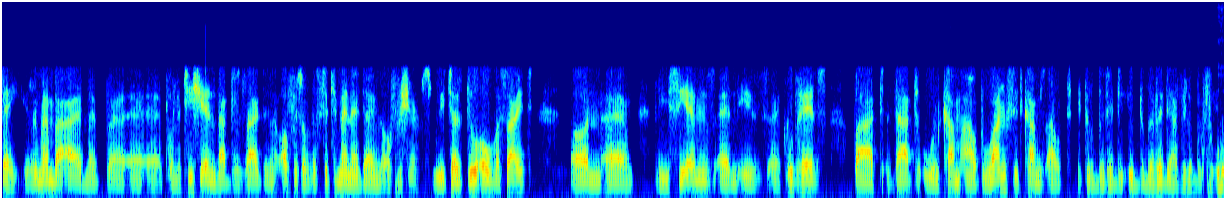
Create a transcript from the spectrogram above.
say. Remember, I'm a, a, a politician that resides in the office of the city manager and the officials. We just do oversight on um, the CMs and his uh, group heads, but that will come out. Once it comes out, it will be ready. It will be ready available for you. Who,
